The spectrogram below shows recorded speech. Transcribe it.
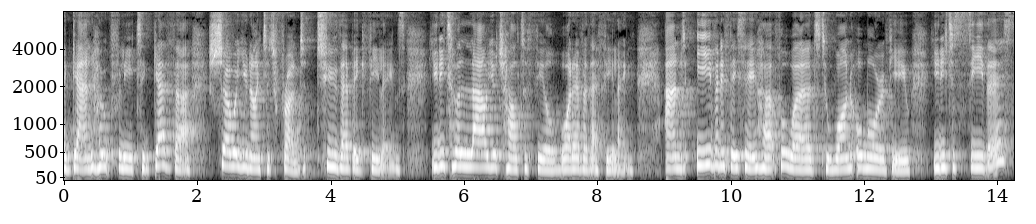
again, hopefully together, show a united front to their big feelings. You need to allow your child to feel whatever they're feeling. And even if they say hurtful words to one or more of you, you need to see this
